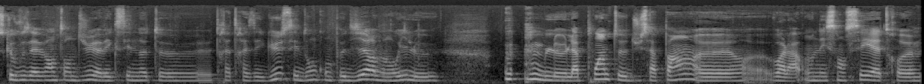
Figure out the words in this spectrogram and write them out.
ce que vous avez entendu avec ces notes euh, très très aiguës, c'est donc on peut dire, ben oui, le, la pointe du sapin, euh, voilà, on est censé être euh,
